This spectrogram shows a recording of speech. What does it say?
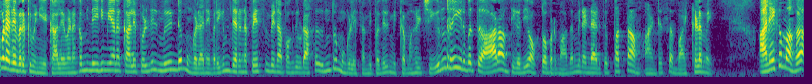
உங்கள் அனைவருக்கும் இனிய காலை வணக்கம். இந்த இனிமையான காலை பொழுதில் மீண்டும் உங்கள் அனைவரையும் திறன பேசும் வினா பகுதியூடாக இன்றும் உங்களை சந்திப்பதில் மிக்க மகிழ்ச்சி. இன்று இருபத்தி ஆறாம் தேதி அக்டோபர் மாதம் இரண்டாயிரத்து பத்தாம் ஆண்டு செவ்வாய்க்கிழமை. அநேகமாக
